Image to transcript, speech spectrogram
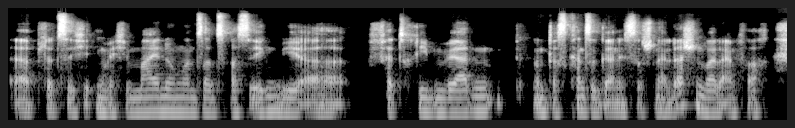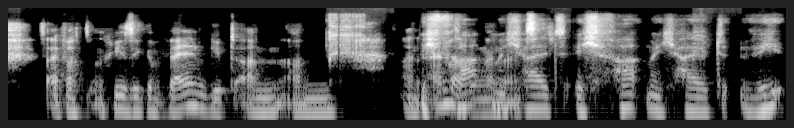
äh, plötzlich irgendwelche Meinungen und sonst was irgendwie äh, vertrieben werden. Und das kannst du gar nicht so schnell löschen, weil einfach es einfach riesige Wellen gibt an, an, an ich Änderungen. Frag mich halt, ich frage mich halt, wie,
